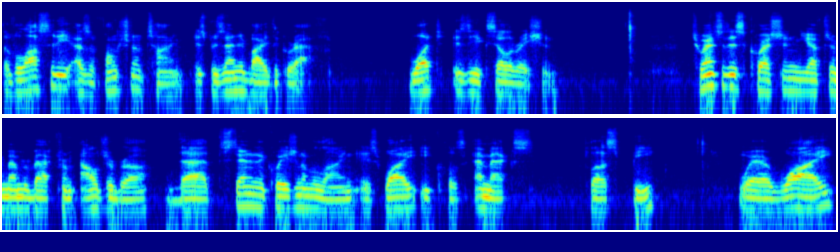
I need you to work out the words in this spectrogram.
The velocity as a function of time is presented by the graph. What is the acceleration? To answer this question, you have to remember back from algebra that the standard equation of a line is y equals mx plus b, where y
